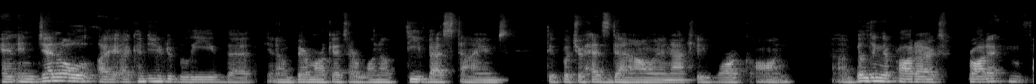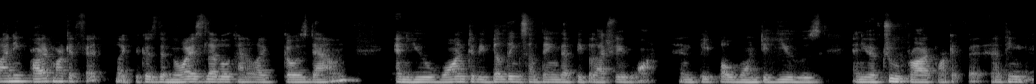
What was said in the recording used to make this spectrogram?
And in general, I, I continue to believe that you know bear markets are one of the best times to put your heads down and actually work on uh, building the products, product, finding product market fit, like because the noise level kind of like goes down and you want to be building something that people actually want and people want to use and you have true product market fit. And I think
